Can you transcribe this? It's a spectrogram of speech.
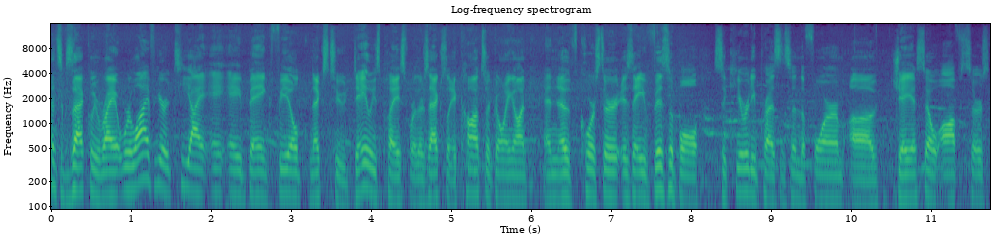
That's exactly right. We're live here at TIAA Bank Field next to Daily's Place where there's actually a concert going on. And of course, there is a visible security presence in the form of JSO officers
